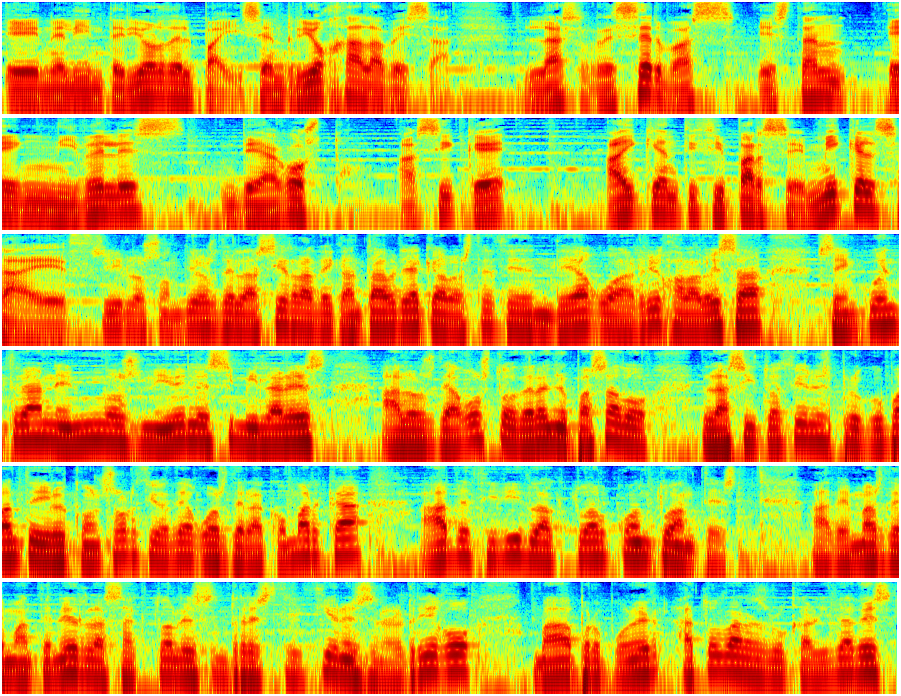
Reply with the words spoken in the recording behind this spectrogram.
en el interior del país, en Rioja Alavesa. Las reservas están en niveles de agosto. Así que hay que anticiparse. Miquel Saez. Sí, los sondeos de la Sierra de Cantabria que abastecen de agua a Río Jalavesa se encuentran en unos niveles similares a los de agosto del año pasado. La situación es preocupante y el consorcio de aguas de la comarca ha decidido actuar cuanto antes. Además de mantener las actuales restricciones en el riego, va a proponer a todas las localidades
